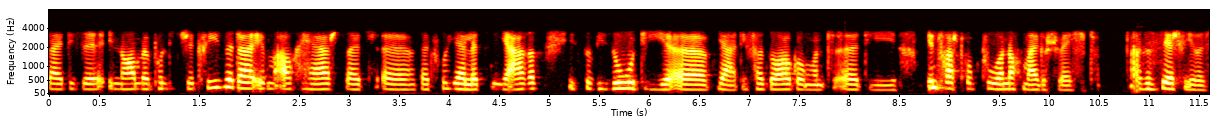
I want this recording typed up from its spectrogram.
seit diese enorme politische Krise da eben auch herrscht, seit, äh, seit Frühjahr letzten Jahres, ist sowieso die, äh, ja, die Versorgung und äh, die Infrastruktur nochmal geschwächt. Also sehr schwierig.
